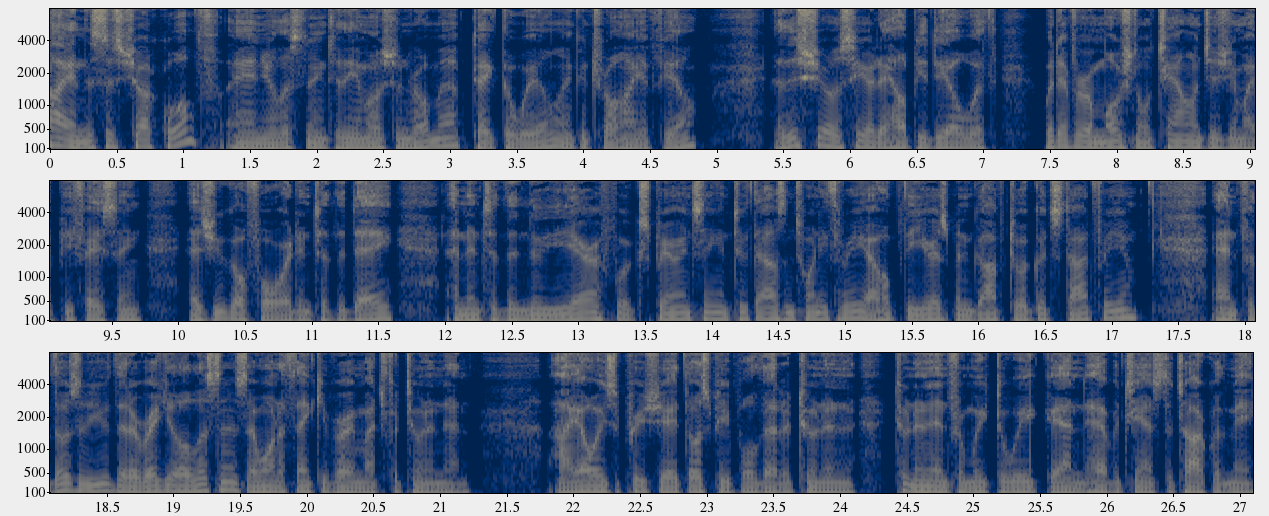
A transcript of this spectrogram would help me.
Hi, and this is Chuck Wolf, and you're listening to the Emotion Roadmap Take the Wheel and Control How You Feel. This show is here to help you deal with whatever emotional challenges you might be facing as you go forward into the day and into the new year we're experiencing in 2023. I hope the year has been off to a good start for you. And for those of you that are regular listeners, I want to thank you very much for tuning in. I always appreciate those people that are tuning tuning in from week to week and have a chance to talk with me.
